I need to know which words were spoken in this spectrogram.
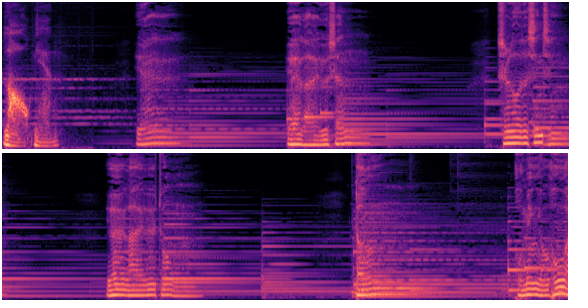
老年。夜越来越深，失落的心情越来越重。灯忽明又忽暗，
